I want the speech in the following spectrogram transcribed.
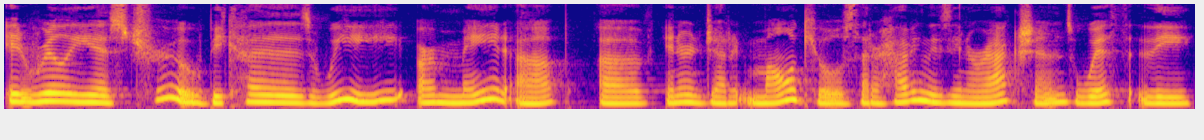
it really is true because we are made up of energetic molecules that are having these interactions with the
